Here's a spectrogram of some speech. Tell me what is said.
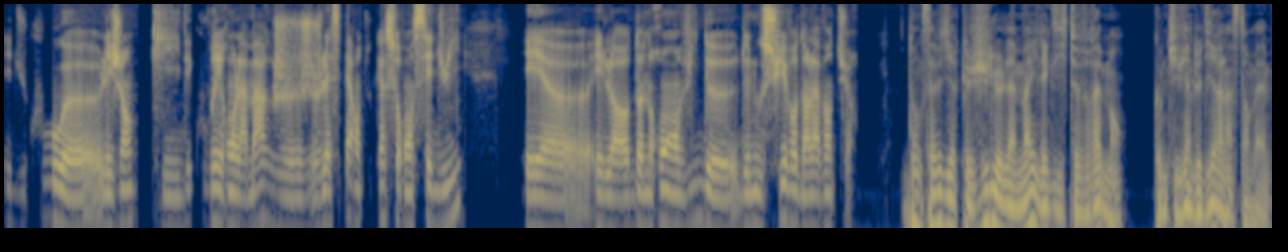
et du coup, euh, les gens qui découvriront la marque, je, je l'espère en tout cas, seront séduits et, euh, et leur donneront envie de, de nous suivre dans l'aventure. Donc ça veut dire que Jules le Lama, il existe vraiment, comme tu viens de le dire à l'instant même.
